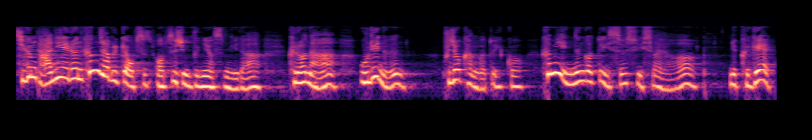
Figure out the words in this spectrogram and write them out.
지금 다니엘은 흠 잡을 게 없, 없으신 분이었습니다. 그러나 우리는 부족한 것도 있고 흠이 있는 것도 있을 수 있어요. 그게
